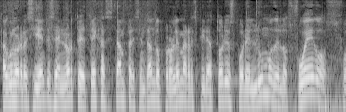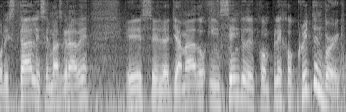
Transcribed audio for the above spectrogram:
Algunos residentes en el norte de Texas están presentando problemas respiratorios por el humo de los fuegos forestales. El más grave es el llamado incendio del complejo Crittenberg,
